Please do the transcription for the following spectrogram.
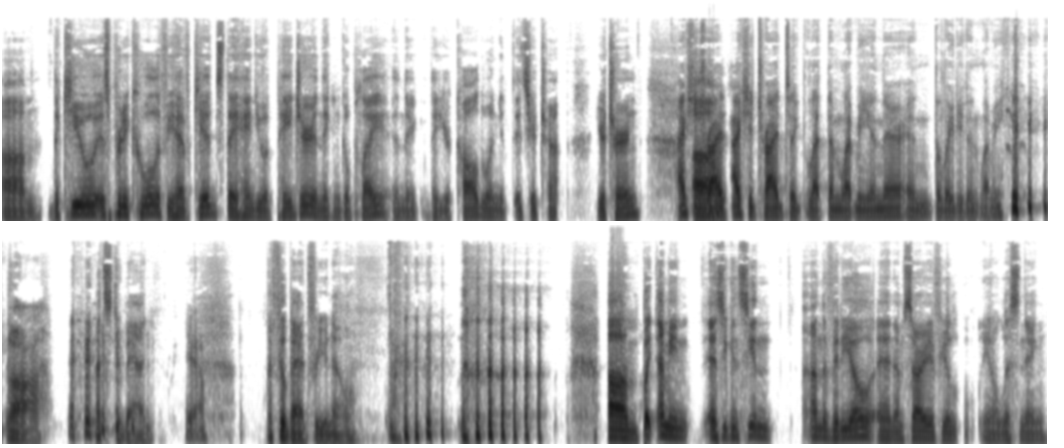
Um, the queue is pretty cool. If you have kids, they hand you a pager and they can go play, and they, they you're called when it, it's your turn. Your turn. I actually Um, tried. I actually tried to let them let me in there, and the lady didn't let me. Ah, that's too bad. yeah. I feel bad for you now. um, but I mean, as you can see in on the video, and I'm sorry if you're you know listening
